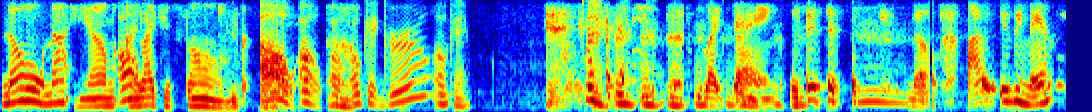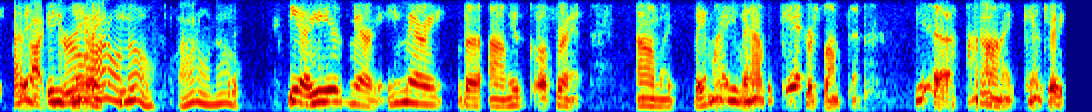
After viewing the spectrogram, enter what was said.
no, not him. I Oh. like his song. Oh, oh, Uh-huh. oh, okay, girl. Okay. like, dang. no, I, is he married? I didn't. I, girl, married. I don't know. I don't know. Yeah, he is married. He married the um his girlfriend. Um, like, they might even have a kid or something. Yeah, uh-uh. Kendrick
